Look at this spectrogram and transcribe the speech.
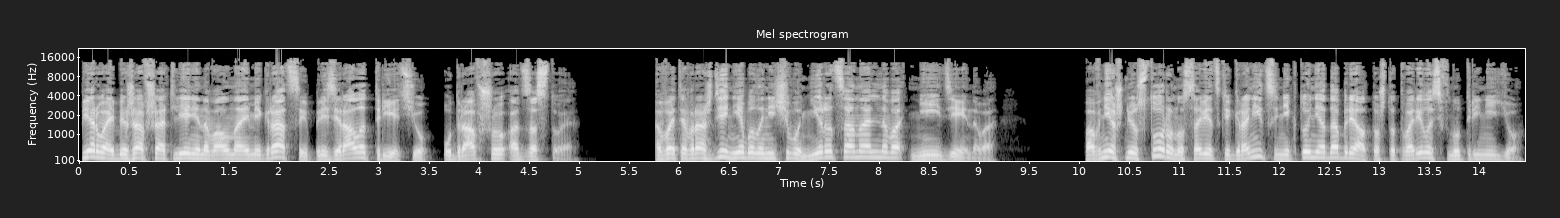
Первая, бежавшая от Ленина волна эмиграции, презирала третью, удравшую от застоя. В этой вражде не было ничего ни рационального, ни идейного. По внешнюю сторону советской границы никто не одобрял то, что творилось внутри нее.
